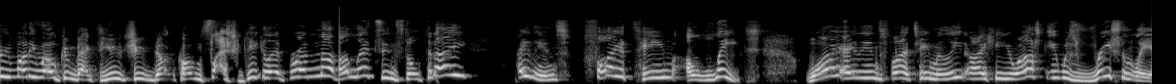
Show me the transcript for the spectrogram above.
everybody, welcome back to youtube.com slash geekaloud for another Let's Install. Today, Aliens Fireteam Elite. Why Aliens Fireteam Elite, I hear you ask? It was recently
